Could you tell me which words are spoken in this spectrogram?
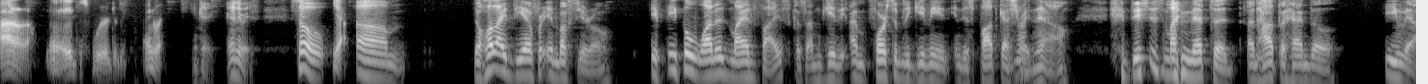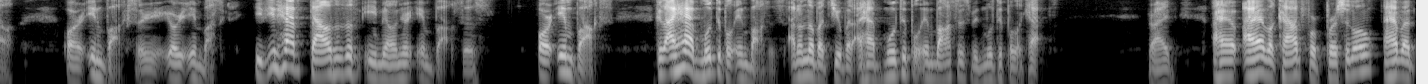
I don't know. It's just weird to me. Anyway, Okay. Anyways, so Yeah. um, the whole idea for Inbox Zero, if people wanted my advice, because I'm giving, I'm forcibly giving it in this podcast Mhm. right now. This is my method on how to handle email or inbox or or inbox. If you have thousands of email in your inboxes or inbox, because I have multiple inboxes. I don't know about you, but I have multiple inboxes with multiple accounts. Right. I have I have account for personal. I have a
